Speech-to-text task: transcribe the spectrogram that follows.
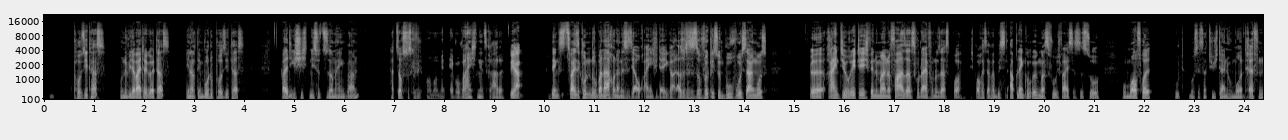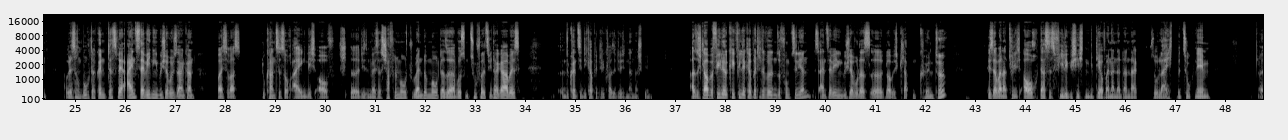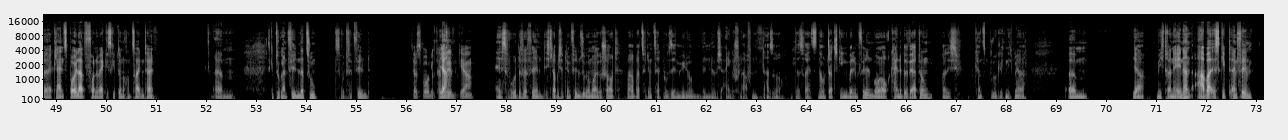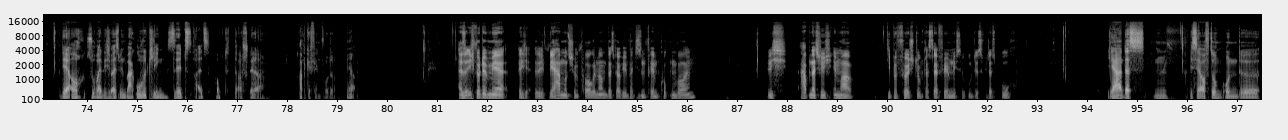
pausiert hast und dann wieder weitergehört hast, je nachdem, wo du pausiert hast, weil die Geschichten nicht so zusammenhängend waren, hat du auch so das Gefühl, oh Moment, ey, wo war ich denn jetzt gerade? Ja. Du denkst zwei Sekunden drüber nach und dann ist es ja auch eigentlich wieder egal. Also das ist auch wirklich so ein Buch, wo ich sagen muss, äh, rein theoretisch, wenn du mal eine Phase hast, wo du einfach nur sagst, boah, ich brauche jetzt einfach ein bisschen Ablenkung, irgendwas, wo ich weiß, das ist so humorvoll. Gut, muss jetzt natürlich deinen Humor treffen, aber das ist auch ein Buch, da könnt, das wäre eins der wenigen Bücher, wo ich sagen kann, weißt du was, du kannst es auch eigentlich auf äh, diesen, was ist das, Shuffle Mode, Random Mode, also wo es um Zufallswiedergabe ist, du könntest dir die Kapitel quasi durcheinander spielen. Also ich glaube, viele, viele Kapitel würden so funktionieren. Ist eins der wenigen Bücher, wo das, äh, glaube ich, klappen könnte. Ist aber natürlich auch, dass es viele Geschichten gibt, die aufeinander dann da so leicht Bezug nehmen. Äh, kleinen Spoiler vorneweg, es gibt auch noch einen zweiten Teil. Ähm, es gibt sogar einen Film dazu. Das wurde verfilmt. Das wurde verfilmt, ja. ja. Es wurde verfilmt. Ich glaube, ich habe den Film sogar mal geschaut, war aber zu dem Zeitpunkt sehr müde und bin, glaube ich, eingeschlafen. Also, das war jetzt no judge gegenüber dem Film und auch keine Bewertung, weil ich kann es wirklich nicht mehr ähm, ja, mich dran erinnern. Aber es gibt einen Film, der auch, soweit ich weiß, mit Marc-Uwe Kling selbst als Hauptdarsteller abgefilmt wurde. Ja. Also ich würde mir, ich, wir haben uns schon vorgenommen, dass wir auf jeden Fall diesen Film gucken wollen. Ich habe natürlich immer die Befürchtung, dass der Film nicht so gut ist wie das Buch. Ja, das hm, ist ja oft so. Und äh,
